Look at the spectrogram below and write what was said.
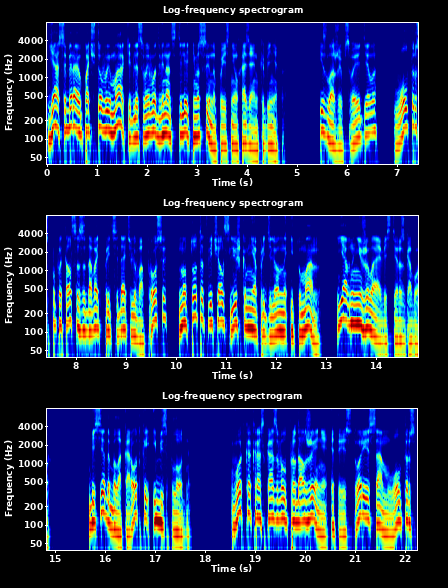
«Я собираю почтовые марки для своего 12-летнего сына», пояснил хозяин кабинета. Изложив свое дело, Уолтерс попытался задавать председателю вопросы, но тот отвечал слишком неопределенно и туманно, явно не желая вести разговор. Беседа была короткой и бесплодной. Вот как рассказывал продолжение этой истории сам Уолтерс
